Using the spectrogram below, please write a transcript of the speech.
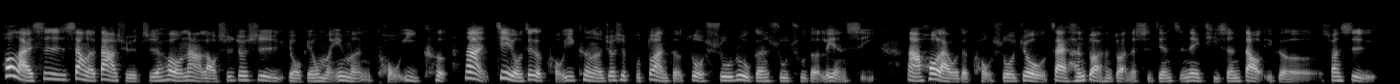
后来是上了大学之后，那老师就是有给我们一门口译课，那借由这个口译课呢，就是不断的做输入跟输出的练习。那后来我的口说就在很短很短的时间之内提升到一个算是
